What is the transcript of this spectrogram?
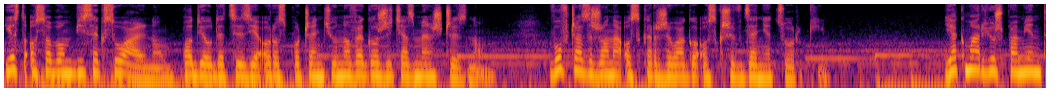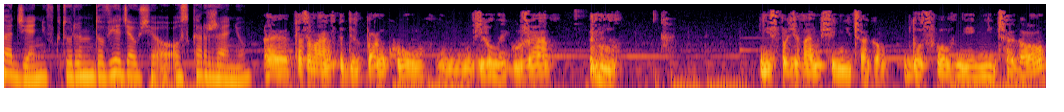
Jest osobą biseksualną, podjął decyzję o rozpoczęciu nowego życia z mężczyzną. Wówczas żona oskarżyła go o skrzywdzenie córki. Jak Mariusz pamięta dzień, w którym dowiedział się o oskarżeniu? Pracowałem wtedy w banku w Zielonej Górze. Nie spodziewałem się niczego, dosłownie niczego.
